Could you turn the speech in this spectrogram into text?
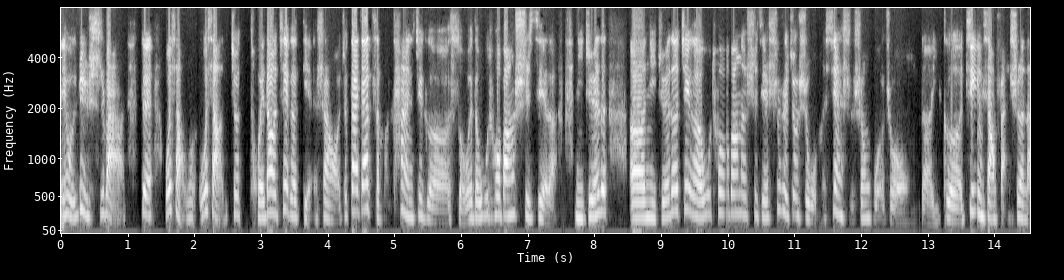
也有律师吧？对，我想，我我想就回到这个点上哦，就大家怎么看这个所谓的乌托邦世界的？你觉得，呃，你觉得这个乌托邦的世界是不是就是我们现实生活中的一个镜像反射呢？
